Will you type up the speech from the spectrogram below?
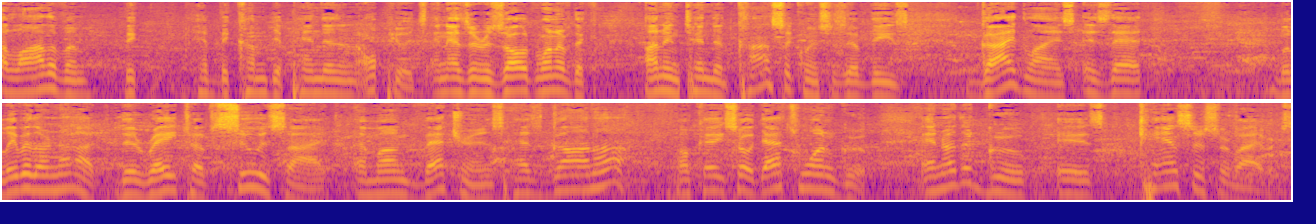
a lot of them have become dependent on opioids, and as a result, one of the unintended consequences of these guidelines is that believe it or not, the rate of suicide among veterans has gone up. Okay, so that's one group. Another group is cancer survivors.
